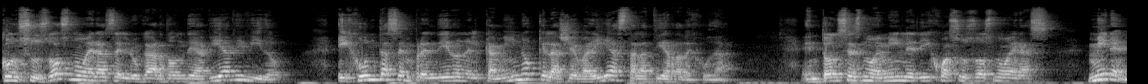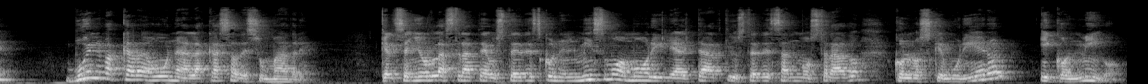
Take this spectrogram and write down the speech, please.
con sus dos nueras del lugar donde había vivido y juntas emprendieron el camino que las llevaría hasta la tierra de Judá. Entonces Noemí le dijo a sus dos nueras, miren, vuelva cada una a la casa de su madre, que el Señor las trate a ustedes con el mismo amor y lealtad que ustedes han mostrado con los que murieron y conmigo,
